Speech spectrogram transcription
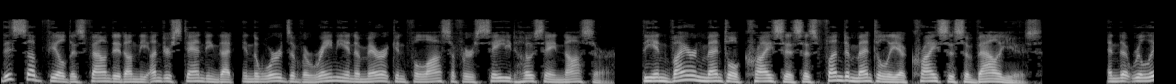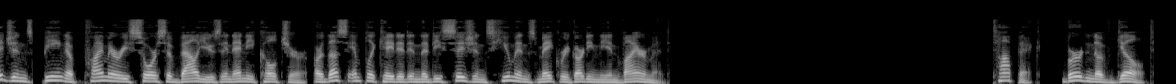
This subfield is founded on the understanding that, in the words of Iranian-American philosopher Sayyid Hossein Nasr, "...the environmental crisis is fundamentally a crisis of values." and that religions, being a primary source of values in any culture, are thus implicated in the decisions humans make regarding the environment. Burden of guilt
